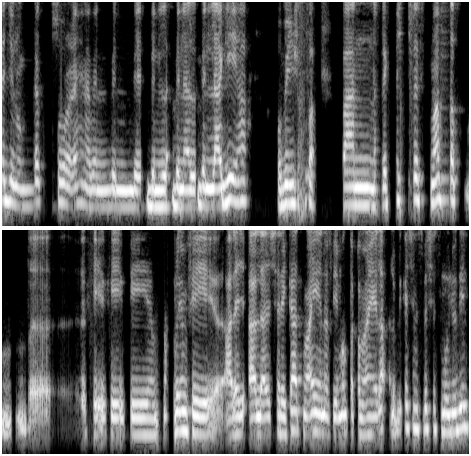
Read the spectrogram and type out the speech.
نجي نوجهك الصورة اللي إحنا بن بن بن بن بنلاقيها. وبنشوفها طبعا request ما فقط في في في محصورين في على على شركات معينة في منطقة معينة. لا ال application specialist موجودين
